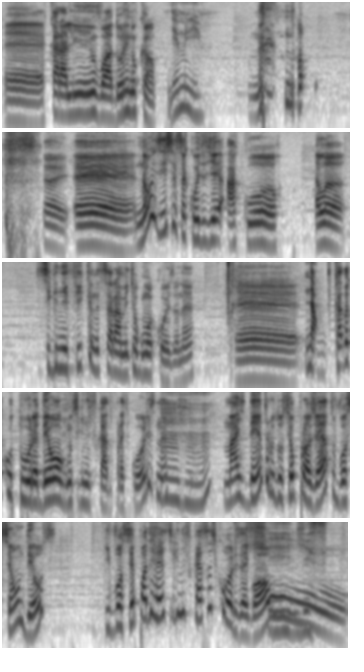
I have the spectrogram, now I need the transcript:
é, caralhinho voador e no campo. Livre. Não. É, é, não existe essa coisa de a cor, ela significa necessariamente alguma coisa, né? É, Não. Cada cultura deu algum significado para as cores, né? Uhum. Mas dentro do seu projeto, você é um deus e você pode ressignificar essas cores. É igual o,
